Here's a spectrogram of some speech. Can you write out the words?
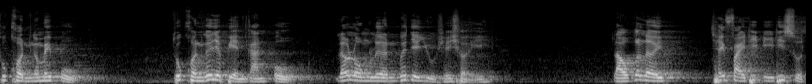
ทุกคนก็ไม่ปลูก ทุกคนก็จะเปลี่ยนการปลูก แล้วโรงเรือนก็จะอยู่เฉยๆ เราก็เลยใช้ไฟที่ดีที่สุด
